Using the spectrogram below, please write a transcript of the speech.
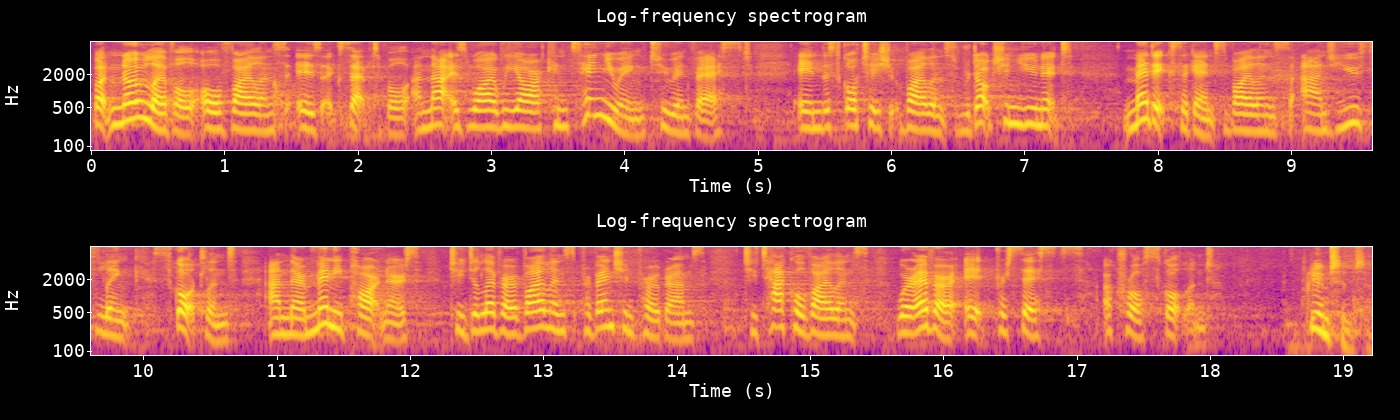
but no level of violence is acceptable and that is why we are continuing to invest in the Scottish Violence Reduction Unit, Medics Against Violence and Youth Link Scotland and their many partners to deliver violence prevention programmes to tackle violence wherever it persists across Scotland. Graham Simpson.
